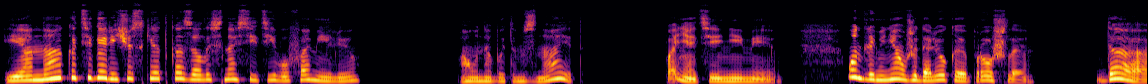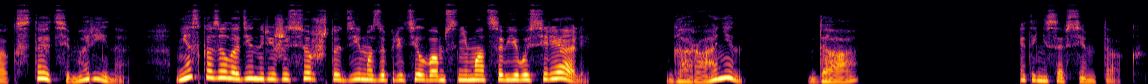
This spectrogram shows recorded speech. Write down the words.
И она категорически отказалась носить его фамилию. А он об этом знает? Понятия не имею. Он для меня уже далекое прошлое. Да, кстати, Марина, мне сказал один режиссер, что Дима запретил вам сниматься в его сериале. Гаранин? Да. Это не совсем так.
